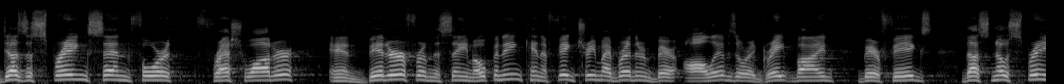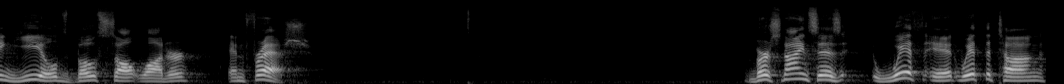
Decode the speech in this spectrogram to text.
Does a spring send forth fresh water and bitter from the same opening? Can a fig tree, my brethren, bear olives, or a grapevine bear figs? Thus, no spring yields both salt water and fresh. Verse 9 says, With it, with the tongue,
